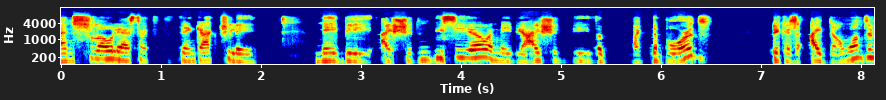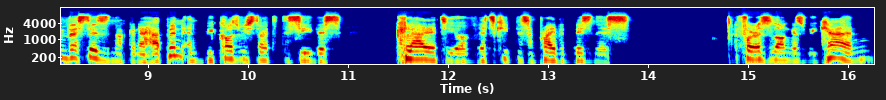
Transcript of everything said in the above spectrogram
And slowly I started to think actually maybe I shouldn't be CEO and maybe I should be the like the board because I don't want investors, it's not going to happen. And because we started to see this clarity of let's keep this a private business for as long as we can,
